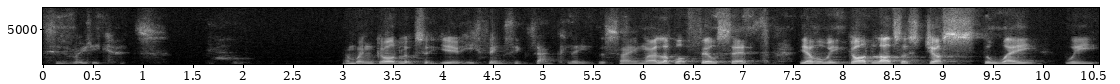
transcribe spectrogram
This is really good. And when God looks at you, he thinks exactly the same way. I love what Phil said the other week. God loves us just the way we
